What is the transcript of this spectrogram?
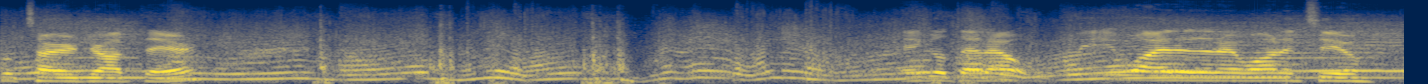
Little tire drop there. Angled that out way wider than I wanted to.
